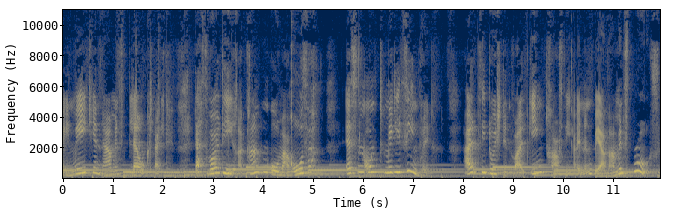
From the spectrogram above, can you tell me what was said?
ein Mädchen namens Blaukleid. Das wollte ihrer kranken Oma Rosa Essen und Medizin bringen. Als sie durch den Wald ging, traf sie einen Bär namens Bruce.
